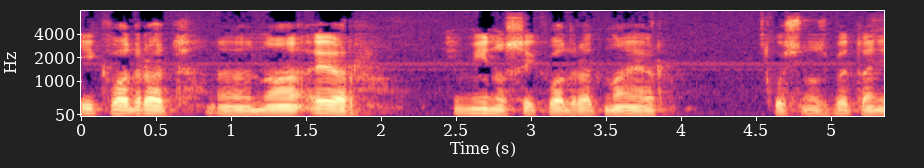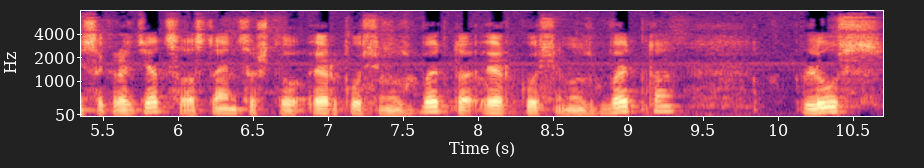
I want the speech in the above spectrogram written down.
И квадрат э, на r и минус и квадрат на r косинус бета они сократятся. Останется что r косинус бета, r косинус бета плюс,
